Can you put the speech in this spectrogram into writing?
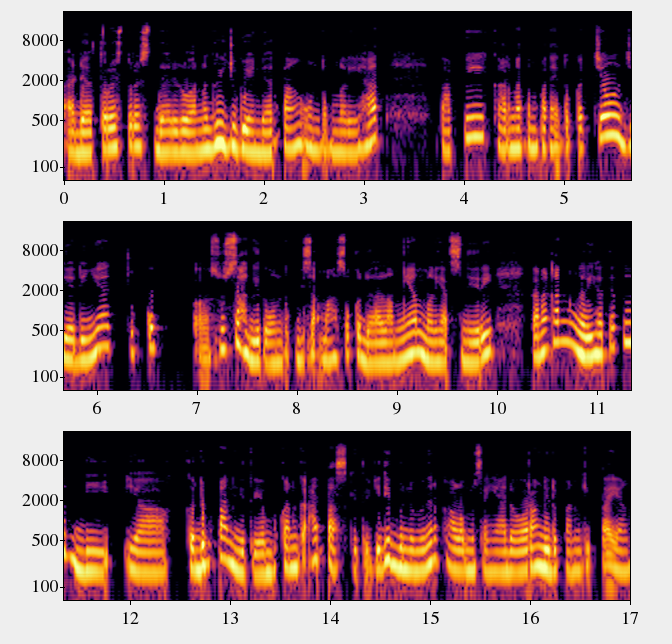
ada turis-turis dari luar negeri juga yang datang untuk melihat. Tapi karena tempatnya itu kecil jadinya cukup uh, susah gitu untuk bisa masuk ke dalamnya melihat sendiri. Karena kan ngelihatnya tuh di ya ke depan gitu ya bukan ke atas gitu. Jadi bener-bener kalau misalnya ada orang di depan kita yang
